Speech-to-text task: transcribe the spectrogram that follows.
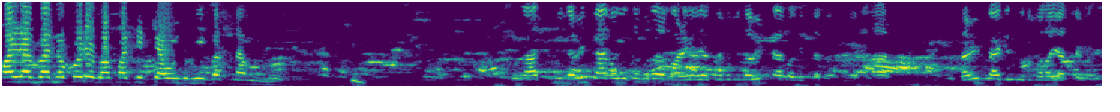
पाळल्या बा नको रे बापा तितक्याहून तुम्ही म्हणलो मग आज तुम्ही नवीन काय बघितलं बरं? माळेगाव यात्रेमध्ये नवीन काय बघितलं नवीन काय दिसलं तुम्हाला यात्रेमध्ये?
